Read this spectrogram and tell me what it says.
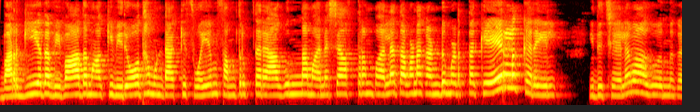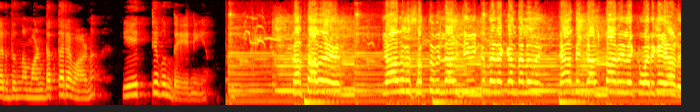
വർഗീയത വിവാദമാക്കി വിരോധമുണ്ടാക്കി സ്വയം സംതൃപ്തരാകുന്ന മനഃശാസ്ത്രം പലതവണ കണ്ടുമടുത്ത കേരളക്കരയിൽ ഇത് ചെലവാകുമെന്ന് കരുതുന്ന മണ്ടത്തരമാണ് ഏറ്റവും ദയനീയം കർത്താവേ യാതൊരു സ്വത്തുമില്ലാതെ ജീവിക്കുന്നതിനേക്കാൾ നല്ലത് ഞാൻ നിന്റെ അൽത്താരയിലേക്ക് വരികയാണ്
